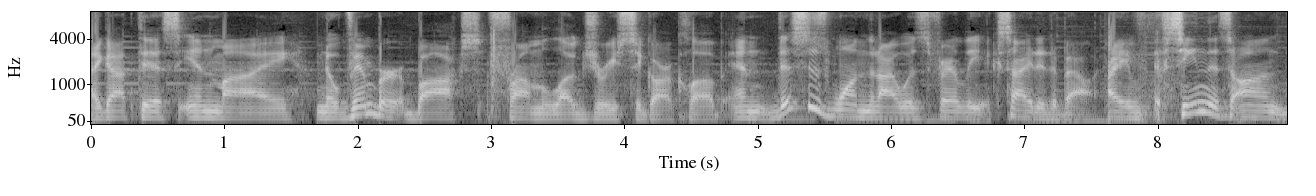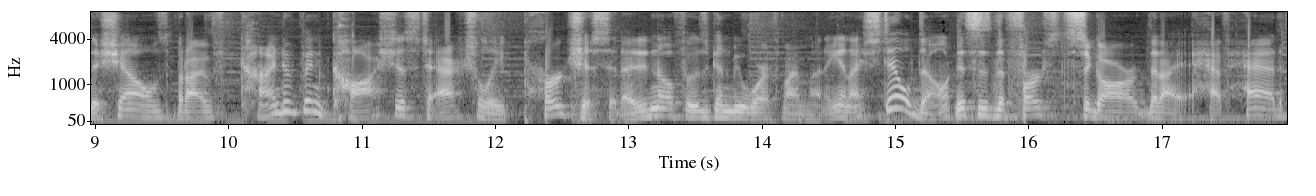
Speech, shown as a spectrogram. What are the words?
I got this in my November box from Luxury Cigar Club, and this is one that I was fairly excited about. I've seen this on the shelves, but I've kind of been cautious to actually purchase it. I didn't know if it was to be worth my money, and I still don't. This is the first cigar that I have had,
